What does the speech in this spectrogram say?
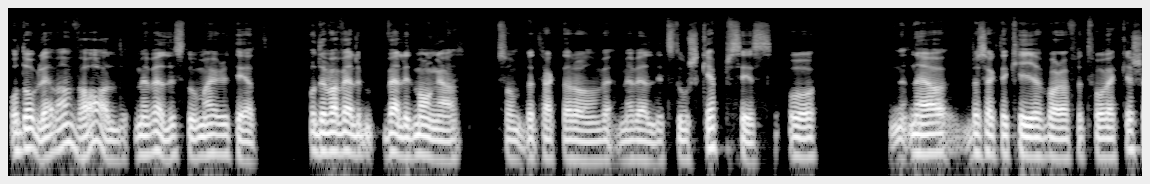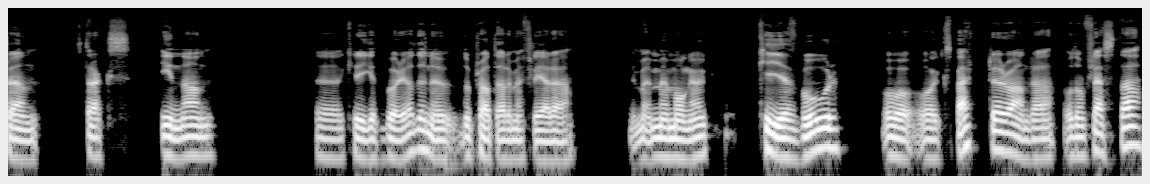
Och då blev han vald med väldigt stor majoritet. Och det var väldigt, väldigt många som betraktade honom med väldigt stor skepsis. Och när jag besökte Kiev bara för två veckor sedan, strax innan eh, kriget började nu, då pratade jag med flera, med, många Kievbor och, och, experter och andra och de flesta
